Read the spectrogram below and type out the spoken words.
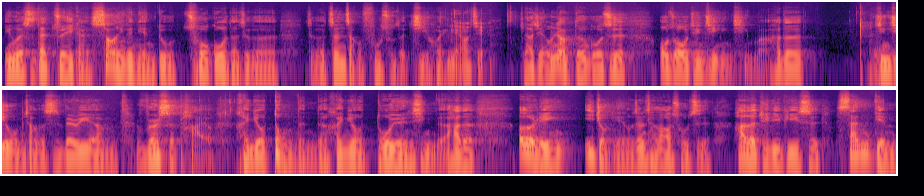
因为是在追赶上一个年度错过的这个这个增长复苏的机会。了解，了解。我们讲德国是欧洲经济引擎嘛，它的经济我们讲的是 very um versatile，很有动能的，很有多元性的。它的二零一九年我这边查到的数字，它的 GDP 是三点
